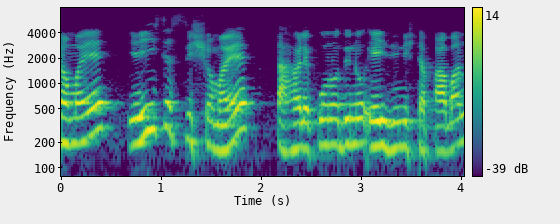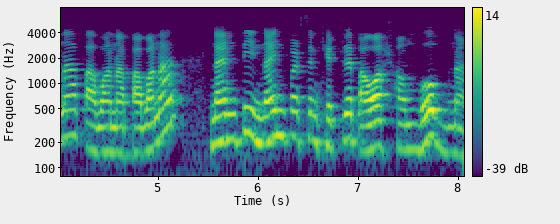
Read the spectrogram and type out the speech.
সময়ে এইচএসসির সময়ে, তাহলে কোনোদিনও এই জিনিসটা পাবা না পাবা না পাবা না। নাইনটি নাইন পার্সেন্ট ক্ষেত্রে পাওয়া সম্ভব না।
